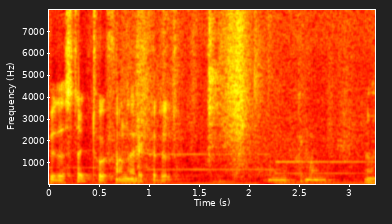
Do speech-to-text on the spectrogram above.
Тебе достать твой фонарик этот? Он в кармане. А.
